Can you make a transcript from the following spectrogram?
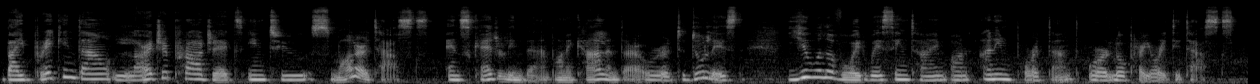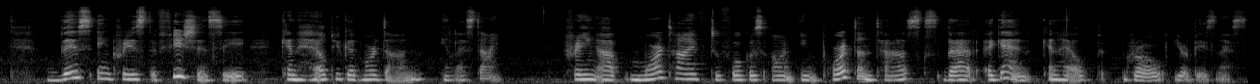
By breaking down larger projects into smaller tasks and scheduling them on a calendar or a to do list, you will avoid wasting time on unimportant or low priority tasks. This increased efficiency can help you get more done in less time freeing up more time to focus on important tasks that, again, can help grow your business.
